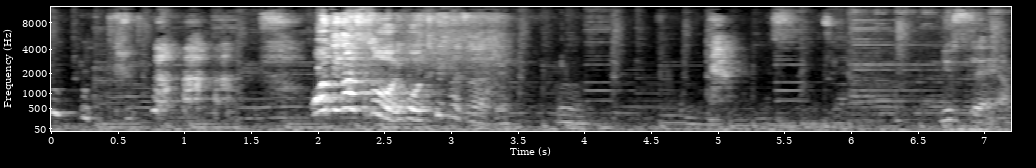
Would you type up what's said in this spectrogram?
어디 갔어? 이거 어떻게 찾아야 돼? 응. 뉴스예요.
